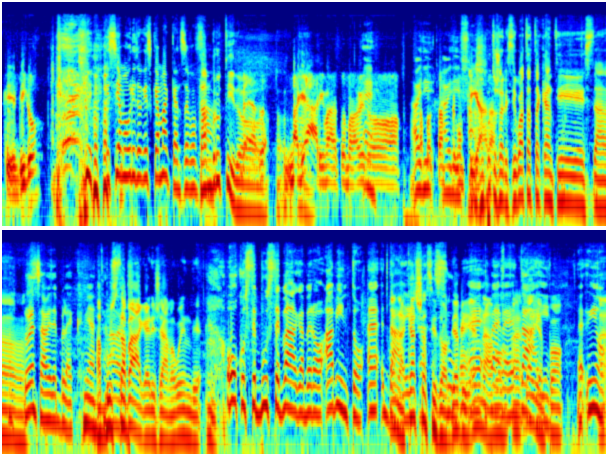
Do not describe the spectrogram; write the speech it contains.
Che dico? che sia Maurito che Scamacca non si può T'ha fare. imbruttito. Beh, magari, ma insomma la vedo Eh, avete- abbastanza avete- A questo complicata. punto c'eresti quattro attaccanti sta- Lorenzo avete black, niente. a busta paga, diciamo, quindi. Oh, con ste buste paga però, ha vinto. Eh, dai. dai, caccia sti eh, soldi, eh, andiamo. beh, beh, Eh, dai dai. un po'. Eh, io, Eh,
